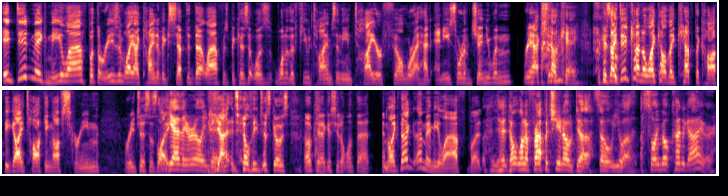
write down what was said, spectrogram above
it did make me laugh, but the reason why I kind of accepted that laugh was because it was one of the few times in the entire film where I had any sort of genuine reaction. Okay. because I did kind of like how they kept the coffee guy talking off screen Regis is like, yeah, they really did. Yeah, until he just goes, okay, I guess you don't want that, and like that that made me laugh. But you don't want a frappuccino, duh. So you a, a soy milk kind of guy or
